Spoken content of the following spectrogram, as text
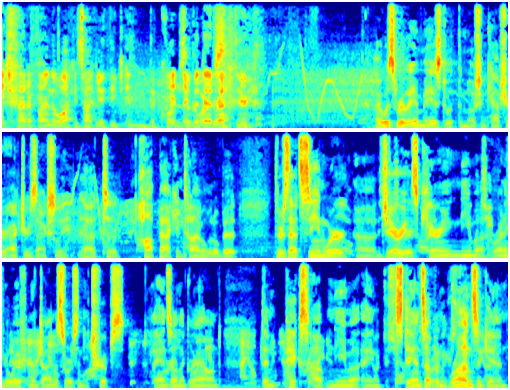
to try to find the walkie-talkie. I think in the corpse the of a dead corpse. raptor. I was really amazed with the motion capture actors actually. Uh, to hop back in time a little bit, there's that scene where uh, Gerry is carrying Nima running away from the dinosaurs and he trips, lands on the ground, then picks up Nima and stands up and runs again.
